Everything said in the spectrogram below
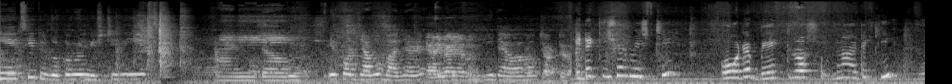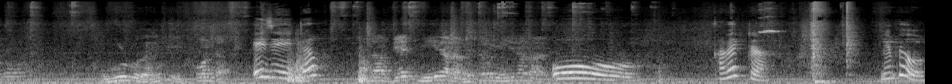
নিয়েছি দু রকমের মিষ্টি নিয়েছি অ্যান্ড এরপর যাব বাজারে। কি দেওয়া হোক। এটা কিসের মিষ্টি? ও ওটা বেকড রস না এটা কি? গুড়গুড়ো নাকি? কোনটা? এই যে এটা? ও খাবে একটা? নেবে ও?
